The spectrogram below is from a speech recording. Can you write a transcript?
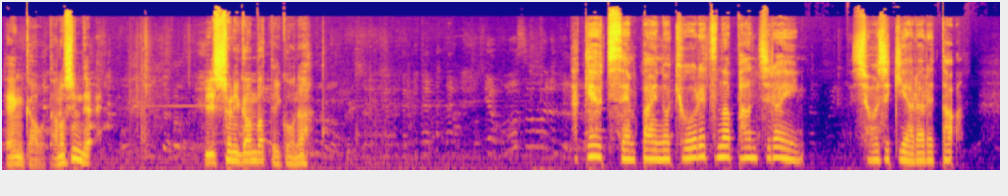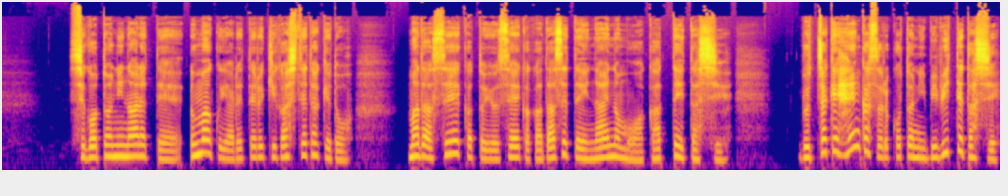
変化を楽しんで一緒に頑張っていこうな。竹内先輩の強烈なパンチライン正直やられた。仕事に慣れてうまくやれてる気がしてたけどまだ成果という成果が出せていないのも分かっていたしぶっちゃけ変化することにビビってたし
